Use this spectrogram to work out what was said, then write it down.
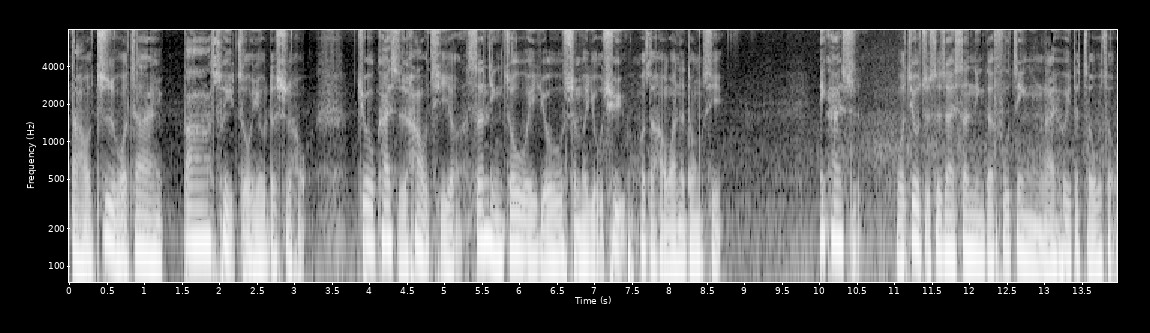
导致我在八岁左右的时候就开始好奇哦，森林周围有什么有趣或者好玩的东西。一开始我就只是在森林的附近来回的走走，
